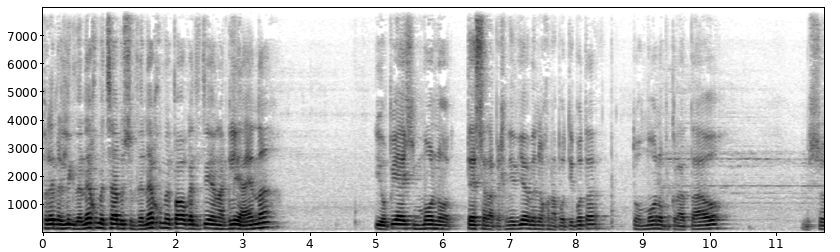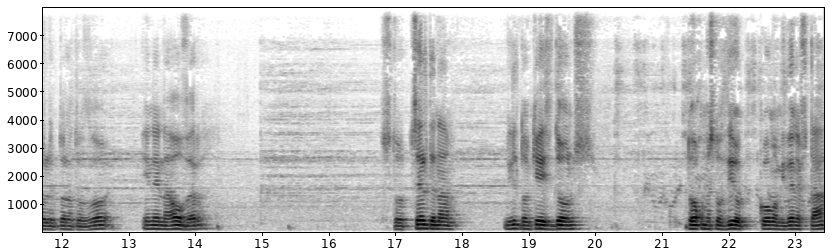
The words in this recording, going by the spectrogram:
Premier League δεν έχουμε, Championship δεν έχουμε, πάω κατευθείαν Αγγλία 1 η οποία έχει μόνο 4 παιχνίδια, δεν έχω να πω τίποτα. Το μόνο που κρατάω, μισό λεπτό να το δω, είναι ένα over στο Cheltenham Milton Case Dons το έχουμε στο 2,07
